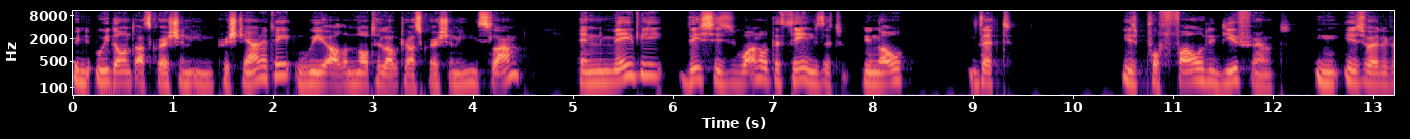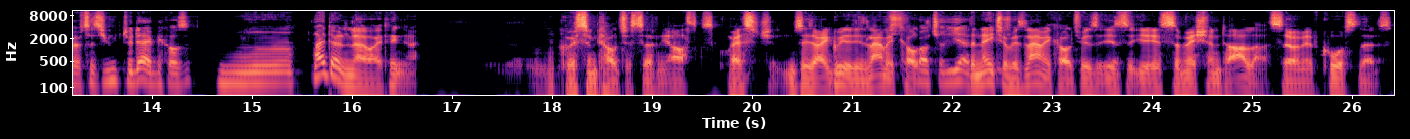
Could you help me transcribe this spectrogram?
We, we don't ask questions in Christianity. We are not allowed to ask questions in Islam. And maybe this is one of the things that, you know, that is profoundly different in Israel versus you today because Mm, I don't know. I think Christian culture certainly asks questions. I agree that Islamic culture, culture, yeah, the nature of Islamic culture is, is, is submission to Allah. So, I mean, of course, that's,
